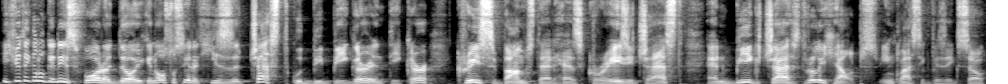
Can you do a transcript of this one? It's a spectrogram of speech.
If you take a look at this photo though, you can also see that his chest could be bigger and thicker. Chris Bumstead has crazy chest and big chest really helps in classic physique. So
